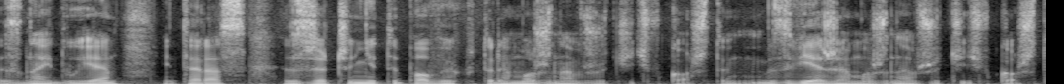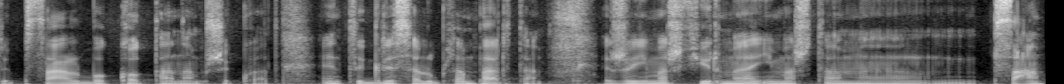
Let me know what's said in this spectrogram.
znajduje. I teraz z rzeczy nietypowych, które można wrzucić w koszty. Zwierzę można wrzucić w koszty. Psa albo kota na przykład. Tygrysa lub lamparta. Jeżeli masz firmę i masz tam e, psa,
